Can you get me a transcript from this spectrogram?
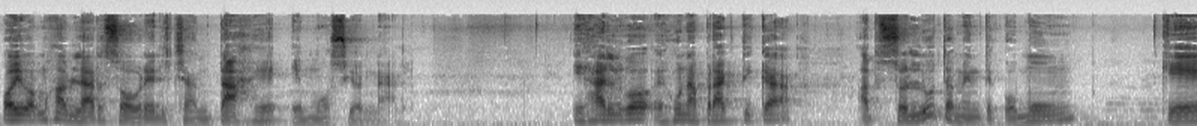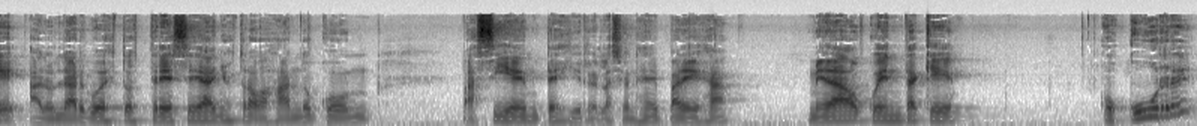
hoy vamos a hablar sobre el chantaje emocional. Es algo, es una práctica absolutamente común que a lo largo de estos 13 años trabajando con pacientes y relaciones de pareja, me he dado cuenta que ocurre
